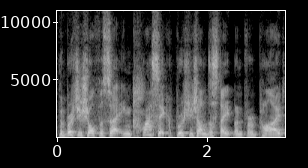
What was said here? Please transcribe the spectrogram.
the British officer, in classic British understatement, replied,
